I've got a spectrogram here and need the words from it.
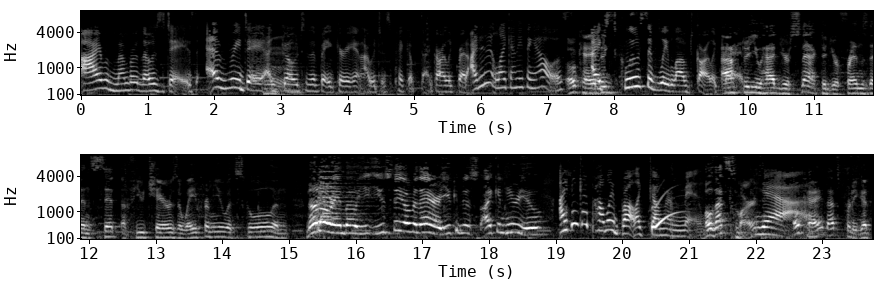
I remember those days. Every day I'd Hmm. go to the bakery and I would just pick up that garlic bread. I didn't like anything else. Okay, I exclusively loved garlic bread. After you had your snack, did your friends then sit a few chairs away from you at school and no, no, Rainbow, you, you stay over there. You can just, I can hear you. I think I probably brought like gum and mint. Oh, that's smart. Yeah. Okay, that's pretty good.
